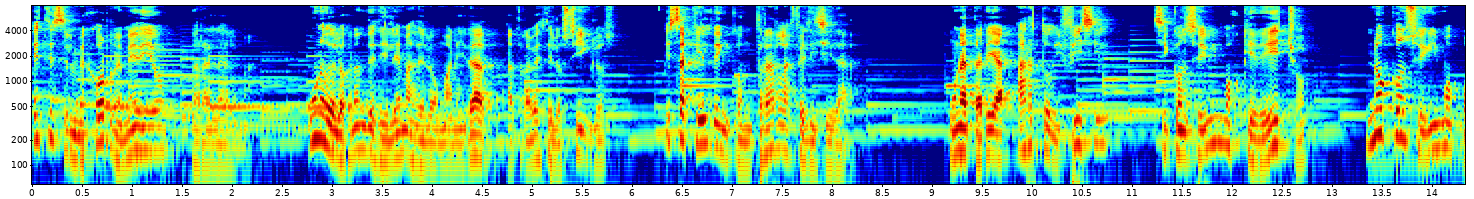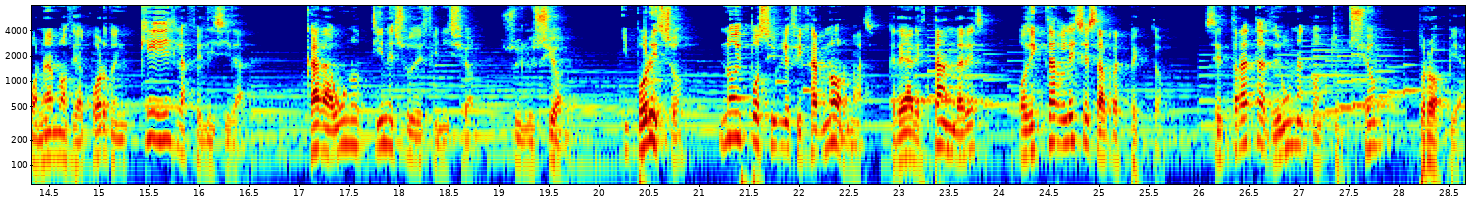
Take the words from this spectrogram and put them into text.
Este es el mejor remedio para el alma. Uno de los grandes dilemas de la humanidad a través de los siglos es aquel de encontrar la felicidad. Una tarea harto difícil si concebimos que de hecho no conseguimos ponernos de acuerdo en qué es la felicidad. Cada uno tiene su definición, su ilusión, y por eso no es posible fijar normas, crear estándares o dictar leyes al respecto. Se trata de una construcción propia.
